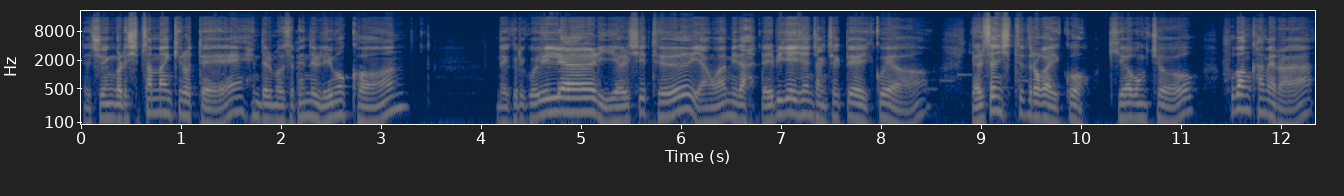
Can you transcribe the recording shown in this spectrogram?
네, 주행거리 13만 킬로대 핸들 모습 핸들 리모컨 네, 그리고 1열, 2열 시트 양호합니다. 내비게이션 장착되어 있고요. 열선 시트 들어가 있고 기어봉 쪽 후방 카메라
